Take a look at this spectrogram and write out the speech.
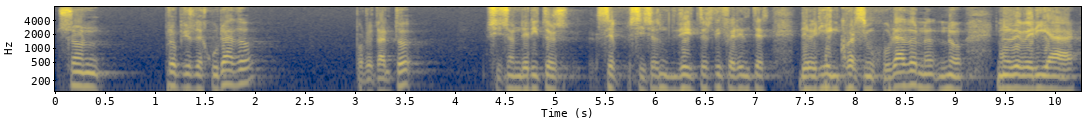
son propios de jurado, por lo tanto, si son delitos si son delitos diferentes, debería incoarse un jurado, no, no, no debería...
